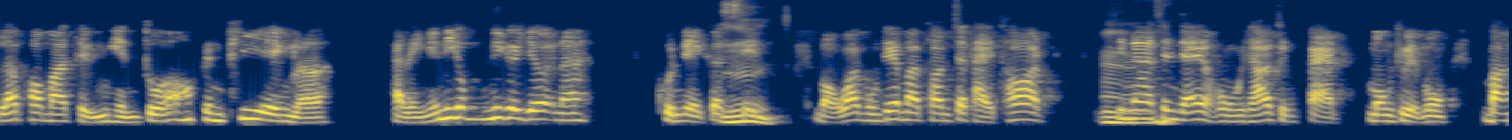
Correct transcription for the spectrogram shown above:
แล้วพอมาถึงเห็นตัวอ๋อเป็นพี่เองเหรออะไรเงี้ยนี่ก็นี่ก็เยอะนะ คุณเอกสิทธิ์บอกว่ากรุงเทพมาราธอนจะถ่ายทอด ที่หน้าเส้นชัยหกโมงเช้าถึงแปดโมงถึงเอ็ดโมงบาง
